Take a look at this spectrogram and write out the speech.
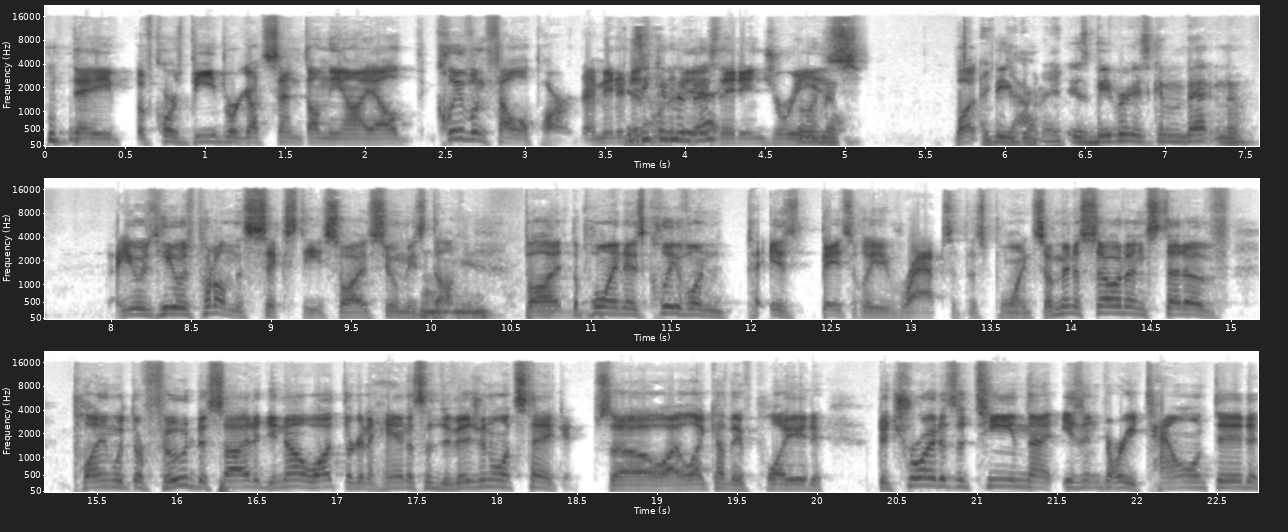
they, of course, Bieber got sent on the IL. Cleveland fell apart. I mean, it is, is what it back? is. They had injuries. Oh, no. What? I Bieber. doubt it. Is Bieber is coming back? No he was he was put on the 60, so I assume he's oh, done. Yeah. But the point is, Cleveland is basically wraps at this point. So Minnesota, instead of playing with their food, decided, you know what, they're going to hand us the division. Let's take it. So I like how they've played. Detroit is a team that isn't very talented,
